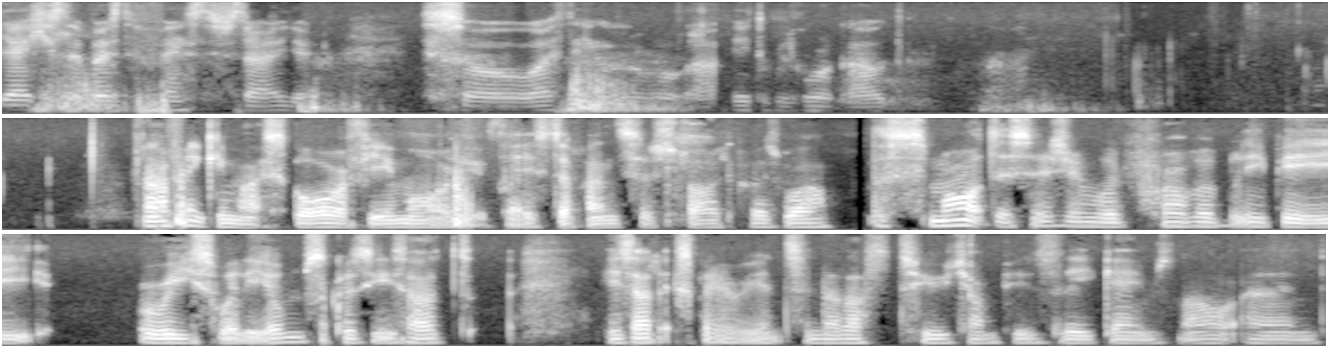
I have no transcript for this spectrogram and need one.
Yeah, he's the best defensive striker. So I think it will work out- it will work out. I think he might score a few more if he plays defensive striker as well. The smart decision would probably be Rhys Williams because he's had he's had experience in the last two Champions League games now, and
